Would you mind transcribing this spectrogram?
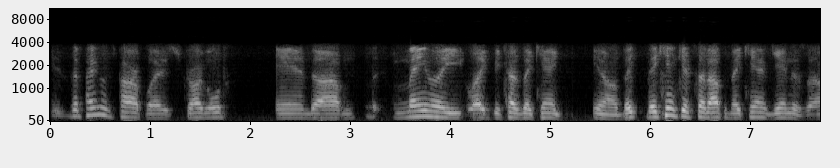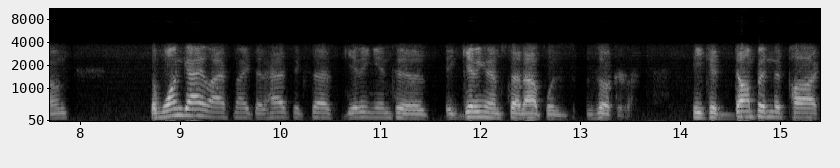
the Penguins' power play has struggled, and um, mainly like because they can't, you know, they they can't get set up and they can't gain the zone. The one guy last night that had success getting into getting them set up was Zucker. He could dump in the puck.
